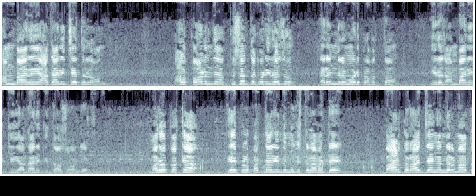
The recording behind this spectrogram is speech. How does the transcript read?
అంబానీ అదాని చేతుల్లో ఉంది. వాళ్ళ పోడిన కృషి అంతా కూడా ఈరోజు నరేంద్ర మోడీ ప్రభుత్వం ఈరోజు అంబానీకి అదానికి దాసోహం చేస్తుంది. మరోపక్క ఏప్రిల్ పద్నాలుగు ఎందుకు ముగిస్తున్నామంటే భారత రాజ్యాంగ నిర్మాత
